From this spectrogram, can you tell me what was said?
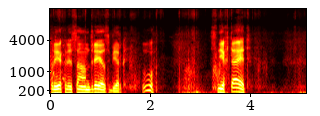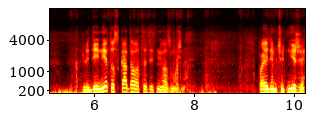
Приехали в Сан-Андреасберг. Снег тает. Людей нету, скатываться здесь невозможно. Поедем чуть ниже.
